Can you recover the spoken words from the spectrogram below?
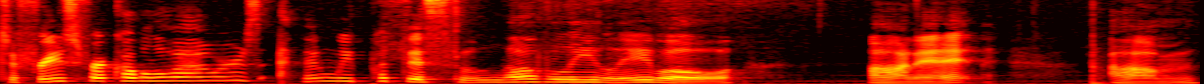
to freeze for a couple of hours, and then we put this lovely label on it. Um,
